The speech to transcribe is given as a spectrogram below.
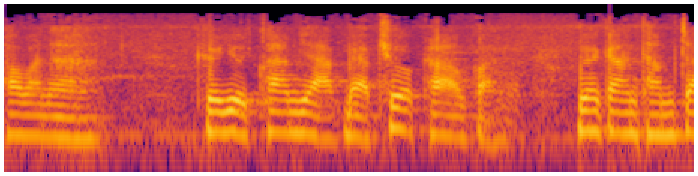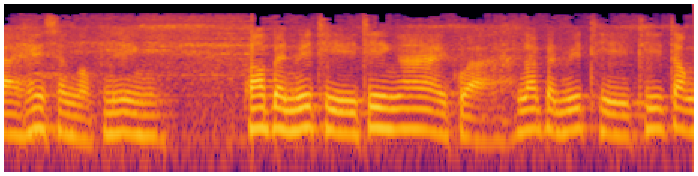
ภาวนา คือหยุดความอยากแบบชั่วคราวก่อน ด้วยการทำใจให้สงบนิ่ง เพราะเป็นวิธีที่ง่ายกว่า และเป็นวิธีที่ต้อง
